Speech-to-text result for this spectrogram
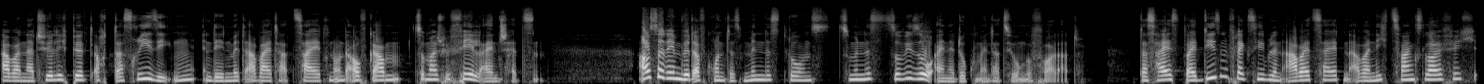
Aber natürlich birgt auch das Risiken, in denen Mitarbeiter Zeiten und Aufgaben zum Beispiel fehleinschätzen. Außerdem wird aufgrund des Mindestlohns zumindest sowieso eine Dokumentation gefordert. Das heißt bei diesen flexiblen Arbeitszeiten aber nicht zwangsläufig,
